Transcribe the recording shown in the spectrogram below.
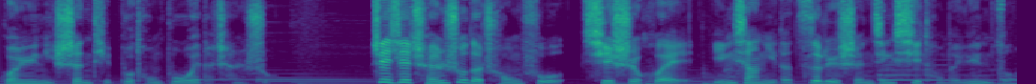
关于你身体不同部位的陈述，这些陈述的重复其实会影响你的自律神经系统的运作，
